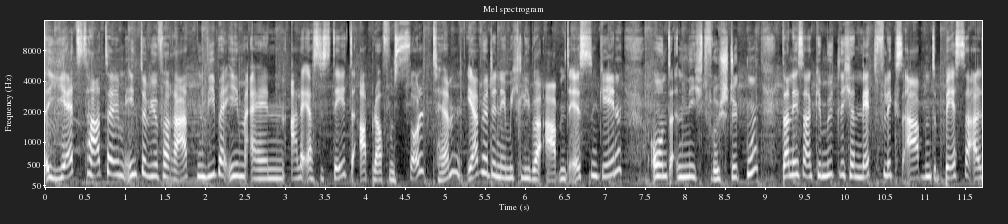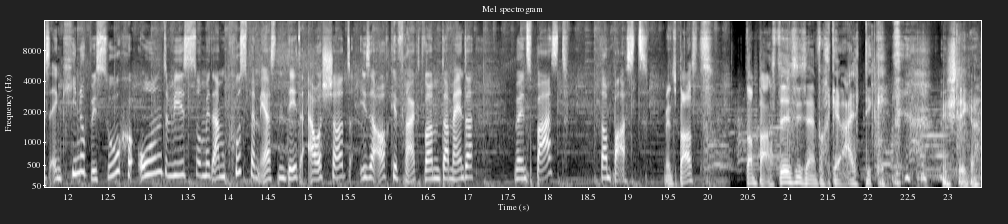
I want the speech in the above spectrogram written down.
Jetzt hat er im Interview verraten, wie bei ihm ein allererstes Date ablaufen sollte. Er würde nämlich lieber Abendessen gehen und nicht frühstücken. Dann ist ein gemütlicher Netflix-Abend besser als ein Kinobesuch. Und wie es so mit einem Kuss beim ersten Date ausschaut, ist er auch gefragt worden. Da meint er, wenn es passt, dann passt's. Wenn es passt, dann passt. Es ist einfach gewaltig. Steger.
